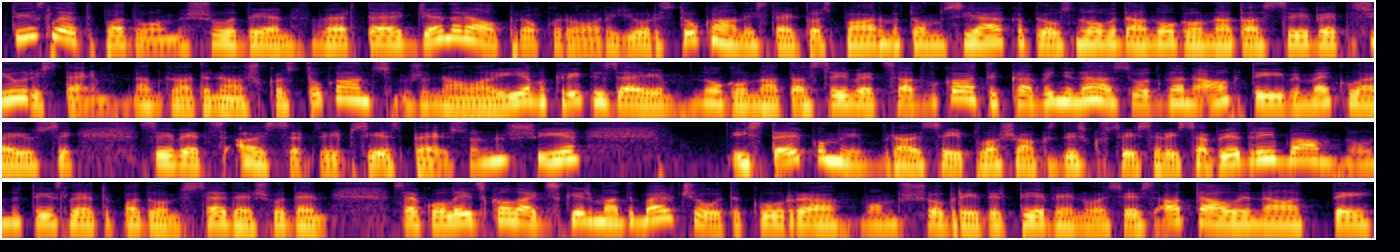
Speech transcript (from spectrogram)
Tieslietu padome šodien vērtē ģenerāla prokurora Juras Tukāna izteiktos pārmetumus Jēkabils novadā nogalinātās sievietes juristē. Atgādināšu, ka Tukāns žurnālā Ieva kritizēja nogalinātās sievietes advokāti, ka viņa nesot gana aktīvi meklējusi sievietes aizsardzības iespējas, un šie Izteikumi raisīja plašākas diskusijas arī sabiedrībā, un Tieslietu padomas sēdē šodien seko līdz kolēģis Kirmanta Baļčūta, kur mums šobrīd ir pievienosies attālināti.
